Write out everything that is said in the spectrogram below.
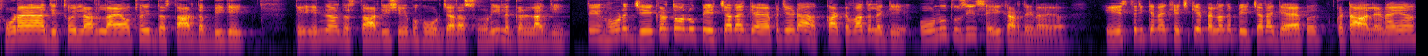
ਥੋੜਾ ਜਿਹਾ ਜਿੱਥੋਂ ਹੀ ਲੜ ਲਾਇਆ, ਉੱਥੋਂ ਹੀ ਦਸਤਾਰ ਦੱਬੀ ਗਈ। ਤੇ ਇਹਦੇ ਨਾਲ ਦਸਤਾਰ ਦੀ ਸ਼ੇਪ ਹੋਰ ਜ਼ਿਆਦਾ ਸੋਹਣੀ ਲੱਗਣ ਲੱਗੀ ਤੇ ਹੁਣ ਜੇਕਰ ਤੁਹਾਨੂੰ ਪੇਚਾ ਦਾ ਗੈਪ ਜਿਹੜਾ ਘੱਟ ਵੱਧ ਲੱਗੇ, ਉਹਨੂੰ ਤੁਸੀਂ ਸਹੀ ਕਰ ਦੇਣਾ ਆ। ਇਸ ਤਰੀਕੇ ਨਾਲ ਖਿੱਚ ਕੇ ਪਹਿਲਾਂ ਤਾਂ ਪੇਚਾ ਦਾ ਗੈਪ ਘਟਾ ਲੈਣਾ ਆ,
